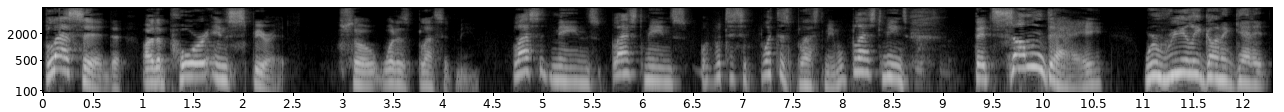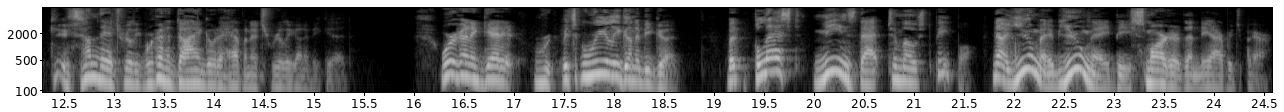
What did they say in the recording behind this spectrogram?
Blessed are the poor in spirit. So what does blessed mean? Blessed means, blessed means, what does it, what does blessed mean? Well, blessed means that someday we're really going to get it. Someday it's really, we're going to die and go to heaven. It's really going to be good. We're going to get it. It's really going to be good. But blessed means that to most people. Now you may, you may be smarter than the average bear.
